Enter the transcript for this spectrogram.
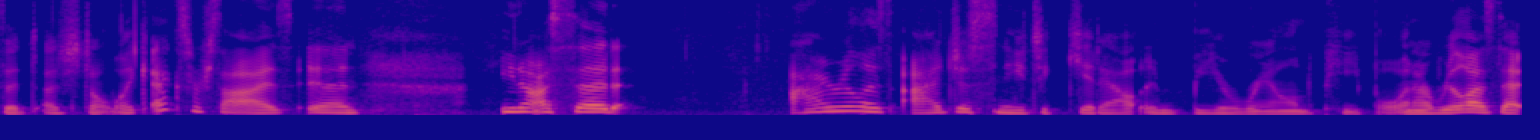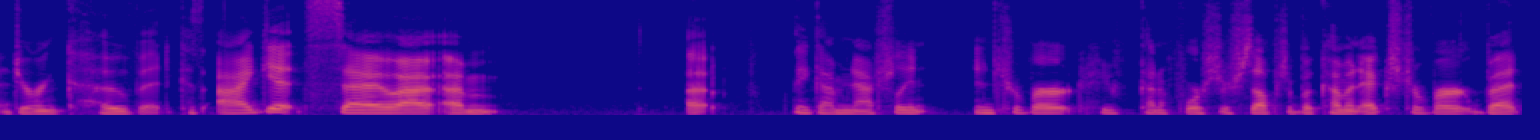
said I just don't like exercise, and you know, I said I realized I just need to get out and be around people, and I realized that during COVID because I get so I, I'm I think I'm naturally an introvert who kind of forced herself to become an extrovert, but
